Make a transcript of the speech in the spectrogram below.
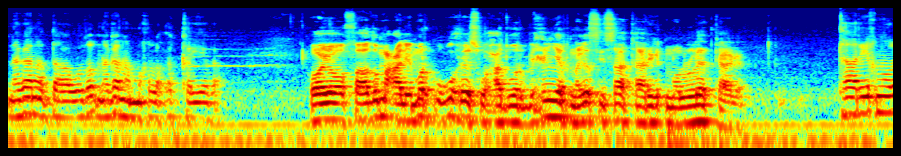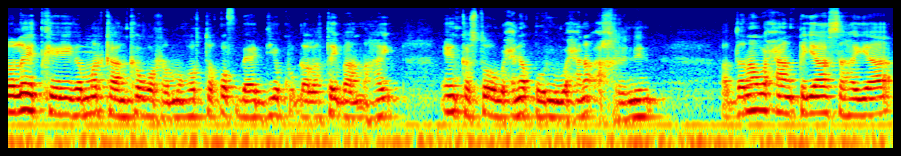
nagana daawado nagana maqlo codkayaga. Hooyo faadumo cali marka ugu horeyso waxaad warbixin yar naga siisaa taariikh nololeedkaaga taariikh nololeedkayga markaan ka waramo horta qof baadiye ku dhalatay baan ahay. Inkastoo waxna qorin waxna akrinin haddana waxaan qiyaasahayaa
